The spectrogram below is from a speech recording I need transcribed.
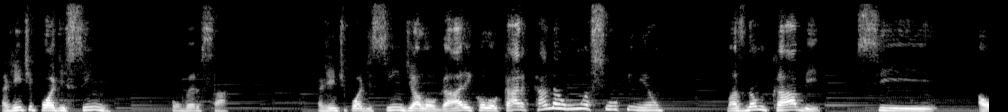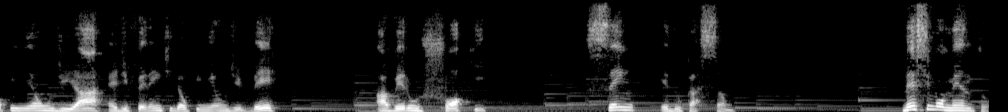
A gente pode sim conversar. A gente pode sim dialogar e colocar cada um a sua opinião. Mas não cabe se a opinião de A é diferente da opinião de B, haver um choque sem educação. Nesse momento,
